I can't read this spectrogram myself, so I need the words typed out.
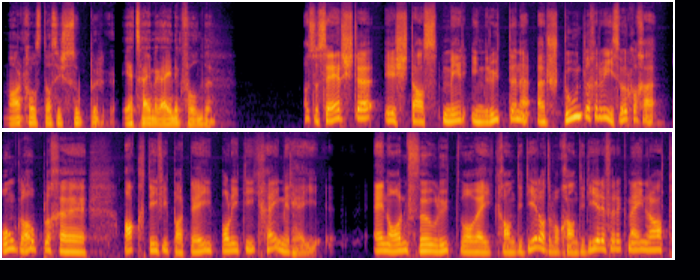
Markus, das ist super, jetzt haben wir einen gefunden? Also das Erste ist, dass wir in Rüten erstaunlicherweise wirklich eine unglaublich aktive Parteipolitik haben. Wir haben enorm viele Leute, die kandidieren oder die kandidieren für den Gemeinderat.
